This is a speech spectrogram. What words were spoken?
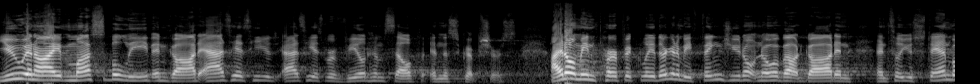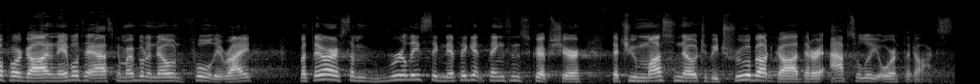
You and I must believe in God as, he, as He has revealed Himself in the Scriptures. I don't mean perfectly. There are going to be things you don't know about God and, until you stand before God and able to ask Him, able to know fully, right? But there are some really significant things in Scripture that you must know to be true about God that are absolutely orthodox.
